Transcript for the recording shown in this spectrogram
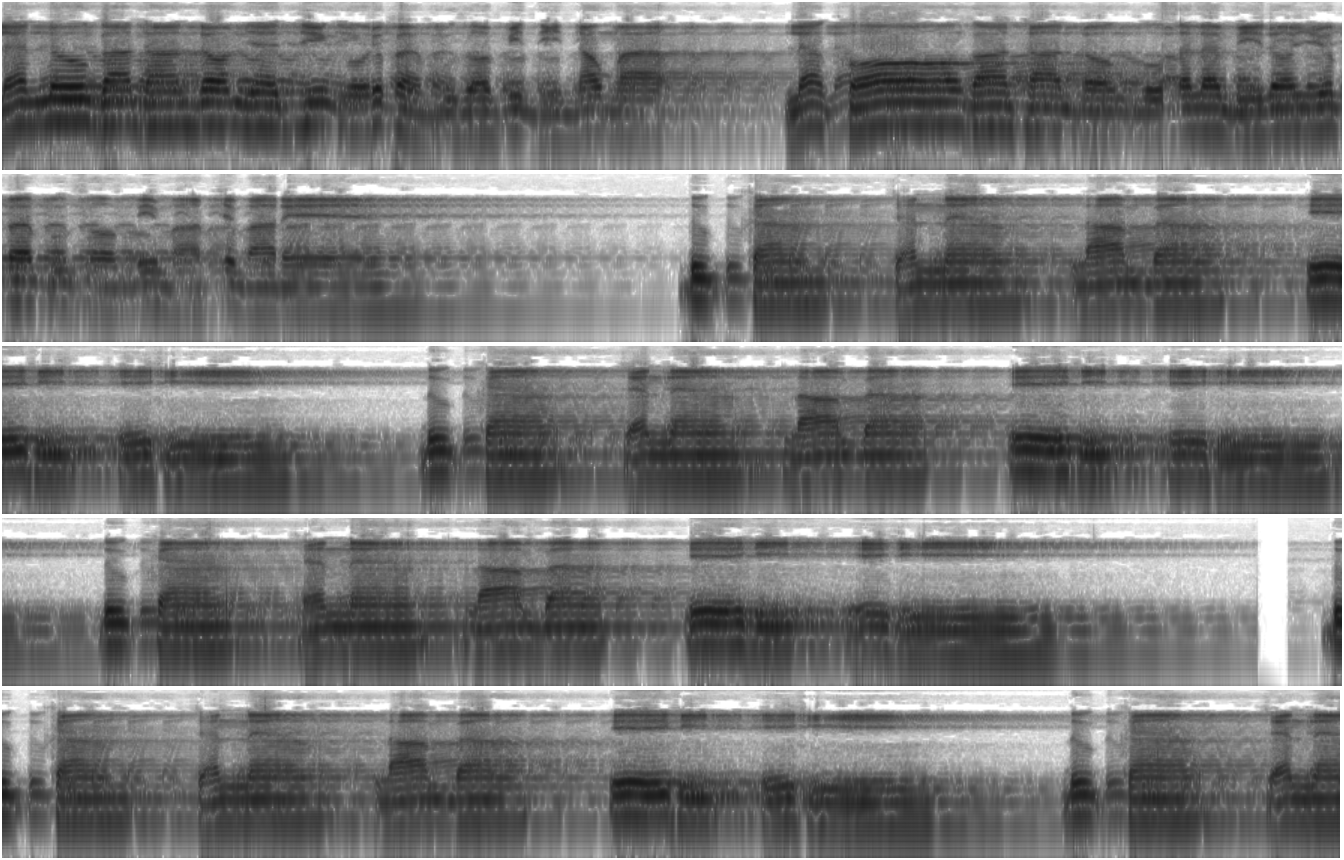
လက်လိုဂါထာတော်မြတ်ကြီးကိုရပတ်ပူဇော်ပြီးသည့်နောက်မှာ လက်ခောဂါထာတော်ကိုဆက်လက်ပြီးတော့ရွတ်ပတ်ပူဇော်ပေးမှာဖြစ်ပါတယ်ဒုက္ခံဇနံလာပံအေဟိအေဟိဒုက္ခံဇနံလာပံအေဟိအေဟိဒုက္ခံဇနံလာပံအေဟိအေဟိ ဒုက္ခံဇနံလာပံအေဟိအေဟိဒုက္ခံဇနံ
